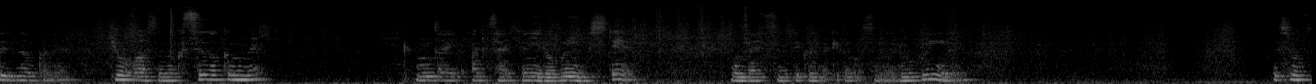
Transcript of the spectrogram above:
それでなんかね今日はそのなんか数学のね問題あるサイトにログインして問題進めていくんだけどそのログイン私まず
